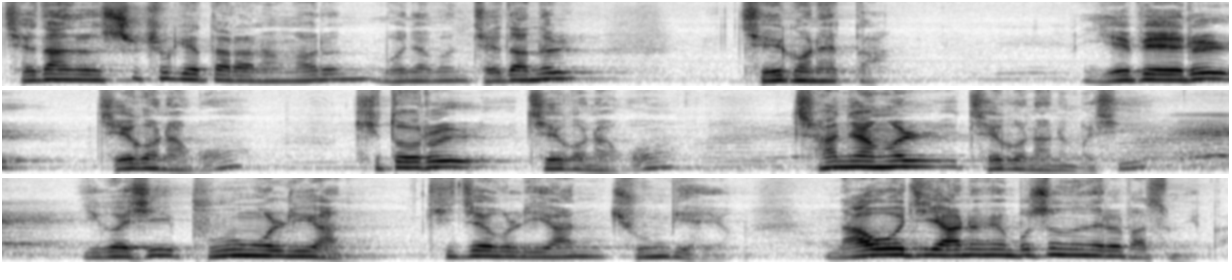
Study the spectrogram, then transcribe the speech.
재단을 수축했다라는 말은 뭐냐면 재단을 재건했다. 예배를 재건하고 기도를 재건하고 찬양을 재건하는 것이 이것이 부흥을 위한 기적을 위한 준비예요. 나오지 않으면 무슨 은혜를 받습니까?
